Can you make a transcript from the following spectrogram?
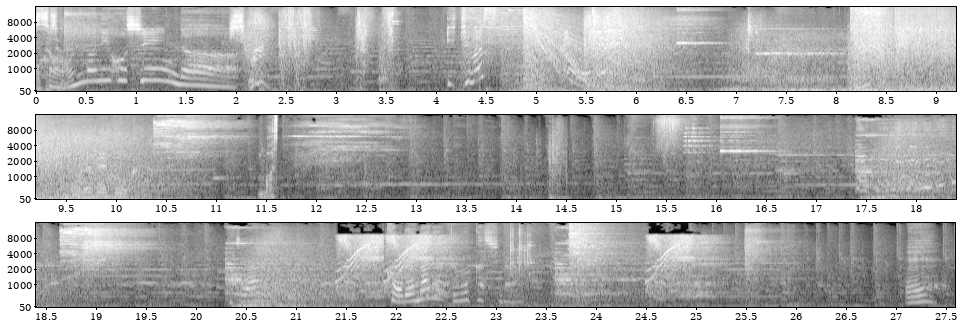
任せそんなに欲しいんだ。行きます。これでどうかな。まじゃあこれならどうかしら。ええ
